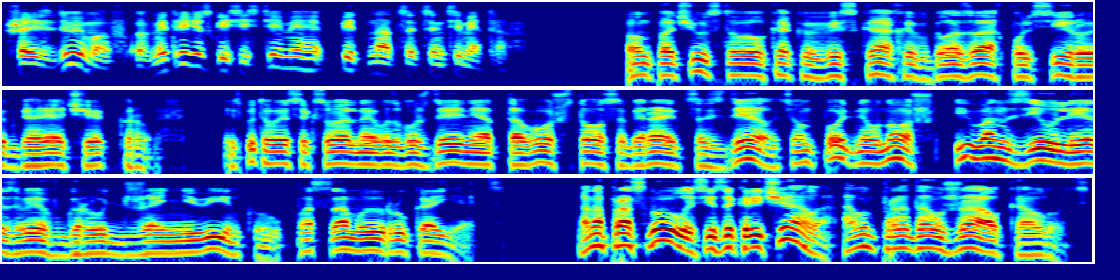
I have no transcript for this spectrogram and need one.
Шесть дюймов в метрической системе 15 сантиметров. Он почувствовал, как в висках и в глазах пульсирует горячая кровь. Испытывая сексуальное возбуждение от того, что собирается сделать, он поднял нож и вонзил лезвие в грудь Дженни Винку по самую рукоять. Она проснулась и закричала, а он продолжал колоть.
